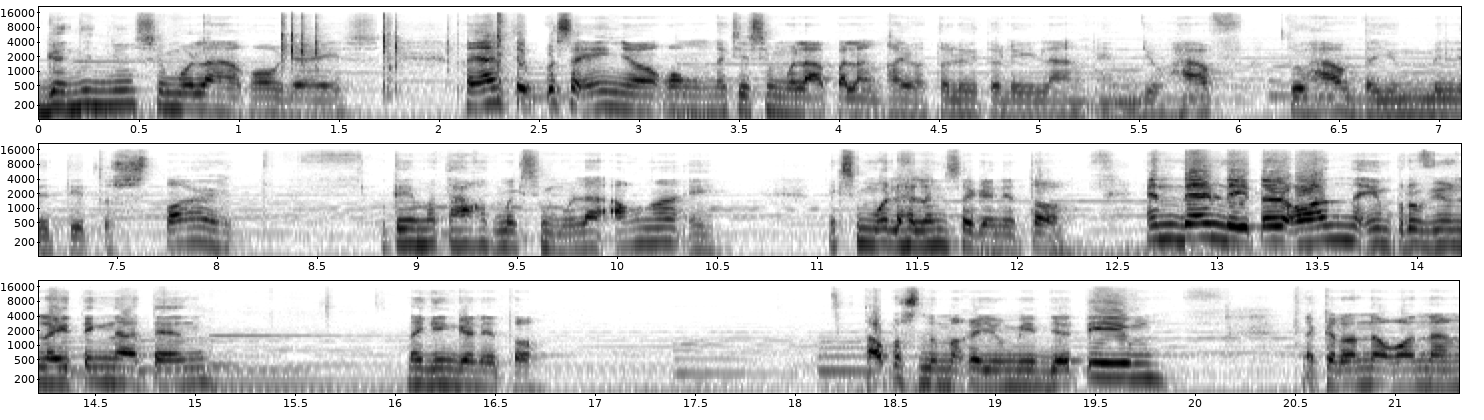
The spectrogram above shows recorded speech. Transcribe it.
Ganun yung simula ako, guys. Kaya ang tip ko sa inyo, kung nagsisimula pa lang kayo, tuloy-tuloy lang. And you have to have the humility to start. Huwag kayo matakot magsimula. Ako nga eh. Nagsimula lang sa ganito. And then later on, na-improve yung lighting natin. Naging ganito. Tapos lumaki yung media team. Nagkaroon ako ng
